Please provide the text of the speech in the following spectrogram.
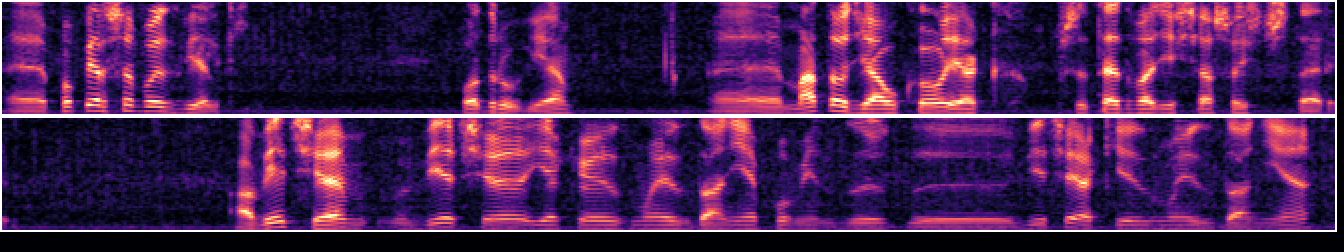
E, po pierwsze, bo jest wielki. Po drugie, e, ma to działko jak przy T26-4. A wiecie, wiecie jakie jest moje zdanie pomiędzy, wiecie jakie jest moje zdanie e,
